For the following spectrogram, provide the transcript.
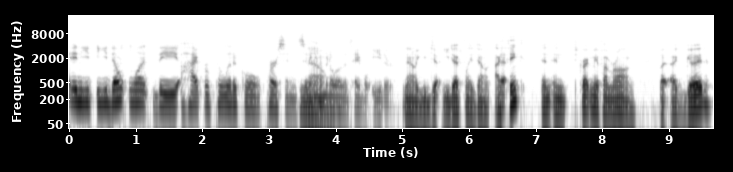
And you you don't want the hyper political person sitting in the middle of the table either. No, you de- you definitely don't. I think, and and correct me if I'm wrong, but a good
